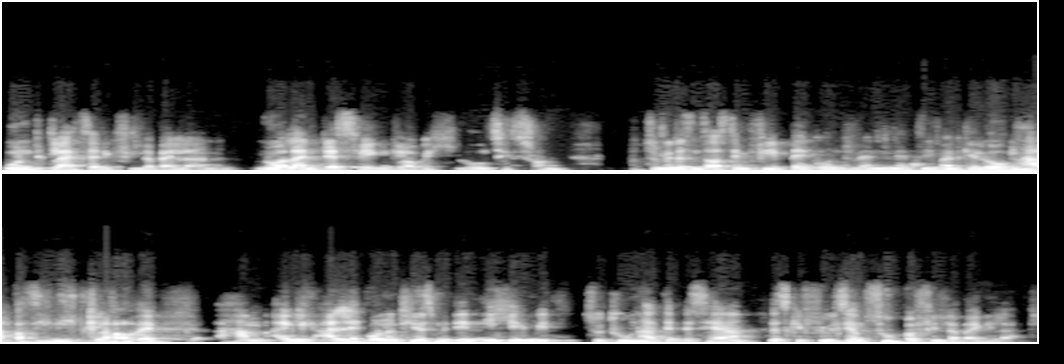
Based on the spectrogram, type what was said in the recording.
und gleichzeitig viel dabei lernen. Nur allein deswegen, glaube ich, lohnt sich schon. Zumindest aus dem Feedback und wenn jetzt niemand gelogen hat, was ich nicht glaube, haben eigentlich alle Volunteers, mit denen ich irgendwie zu tun hatte bisher, das Gefühl, sie haben super viel dabei gelernt.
